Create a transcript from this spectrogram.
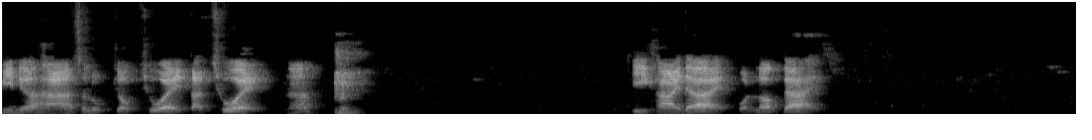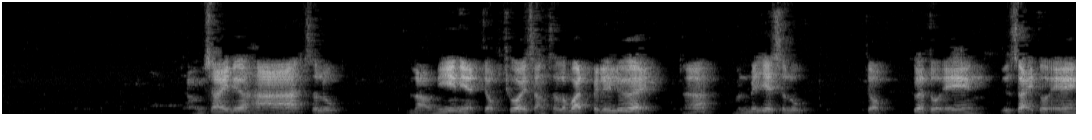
มีเนื้อหาสรุปจบช่วย ตัดช่วยนะที่คลายได้ปลดล็อกได้ ต้อ งใช้เนื้อหาสรุปเหล่านี้เนี่ยจบช่วยสังสารวัตรไปเรื่อยๆนะมันไม่ใช่สรุปจบเพื่อตัวเองหรือใส่ตัวเอง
